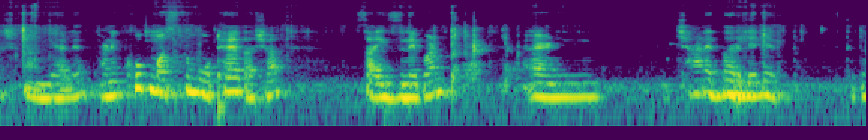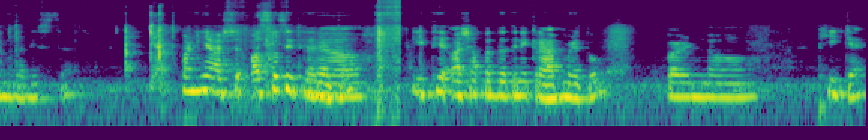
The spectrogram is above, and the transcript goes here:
असे नांगे आले आहेत. आणि खूप मस्त मोठ्या आहेत अशा साईजने पण. आणि छान आहेत भरलेले आहेत. ते तुम्हाला दिसतं पण हे असं असंच इथे. इथे अशा पद्धतीने क्रॅब मिळतो. पण ठीक आहे.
